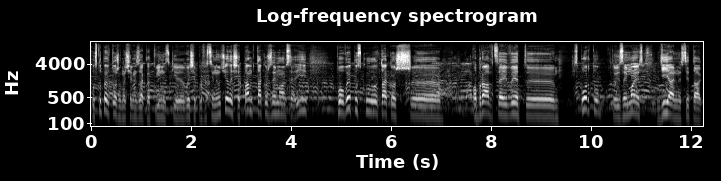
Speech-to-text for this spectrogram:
Поступив теж в навчальний заклад Вінницьке вище професійне училище, там також займався. І по випуску також е, обрав цей вид е, спорту, тобто займаюся діяльності. Так.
